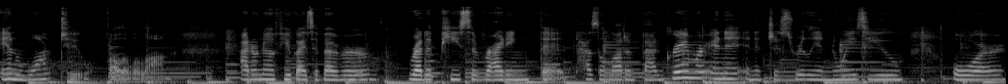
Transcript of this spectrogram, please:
and want to follow along. I don't know if you guys have ever read a piece of writing that has a lot of bad grammar in it and it just really annoys you, or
